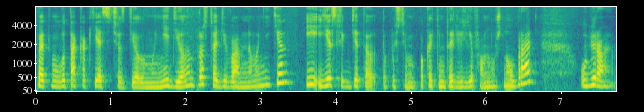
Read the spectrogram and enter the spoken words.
Поэтому вот так, как я сейчас делаю, мы не делаем, просто одеваем на манекен. И если где-то, допустим, по каким-то рельефам нужно убрать, убираем.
